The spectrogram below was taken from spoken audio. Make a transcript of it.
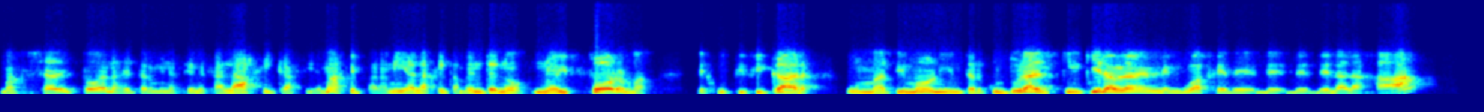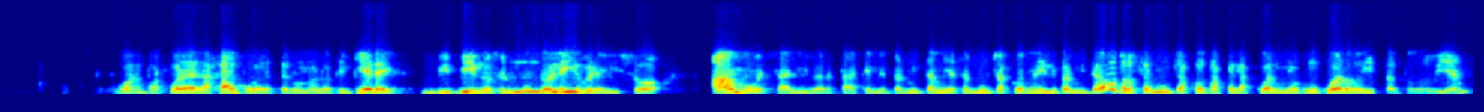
más allá de todas las determinaciones alágicas y demás, que para mí alágicamente no, no hay forma de justificar un matrimonio intercultural, quien quiera hablar en el lenguaje de, de, de, la por fuera de la JA puede hacer uno lo que quiere. Vivimos en un mundo libre y yo amo esa libertad que me permite a mí hacer muchas cosas y le permite a otros hacer muchas cosas con las cuales no concuerdo y está todo bien.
